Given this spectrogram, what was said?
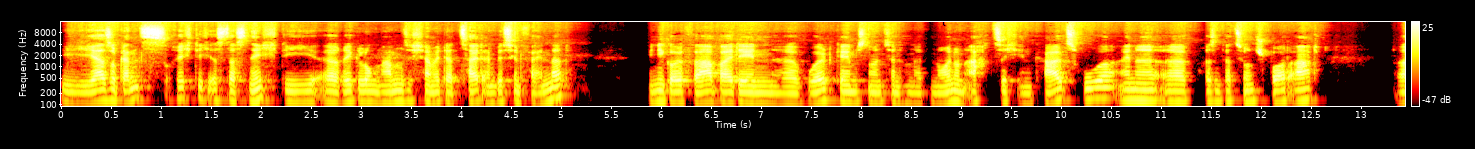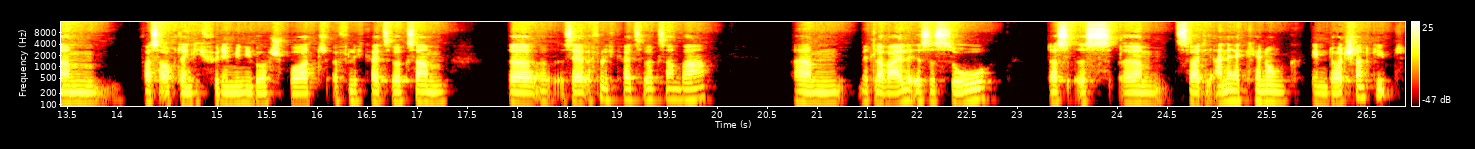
Ja, so ganz richtig ist das nicht. Die äh, Regelungen haben sich ja mit der Zeit ein bisschen verändert. Minigolf war bei den äh, World Games 1989 in Karlsruhe eine äh, Präsentationssportart, ähm, was auch, denke ich, für den Minigolfsport öffentlichkeitswirksam, äh, sehr öffentlichkeitswirksam war. Ähm, mittlerweile ist es so, dass es ähm, zwar die Anerkennung in Deutschland gibt,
